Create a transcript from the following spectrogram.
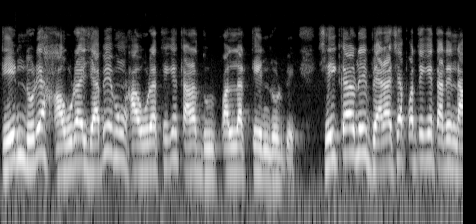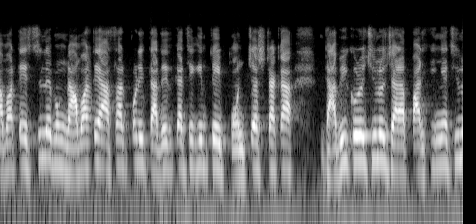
ট্রেন ধরে হাওড়ায় যাবে এবং হাওড়া থেকে তারা দূরপাল্লার ট্রেন ধরবে। সেই কারণে বেড়াচাপা থেকে তাদের নামাতে এসেছিল এবং নামাতে আসার পরে তাদের কাছে কিন্তু এই পঞ্চাশ টাকা দাবি করেছিল যারা পার্কিংয়ে ছিল।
